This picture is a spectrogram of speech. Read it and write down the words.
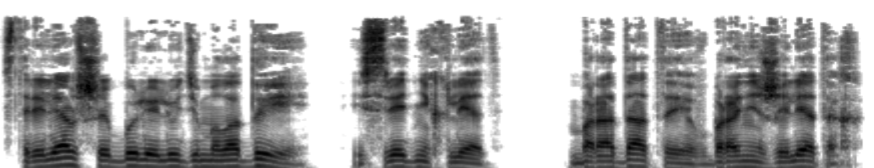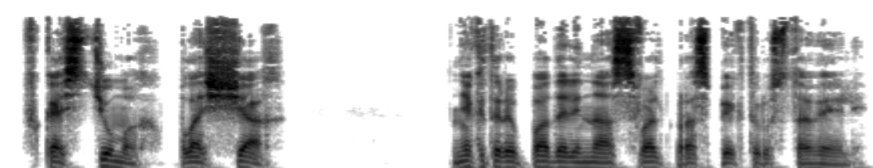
Стрелявшие были люди молодые, и средних лет, бородатые, в бронежилетах, в костюмах, плащах. Некоторые падали на асфальт проспекта Руставели.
